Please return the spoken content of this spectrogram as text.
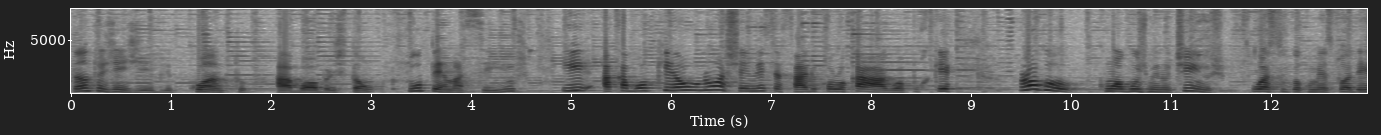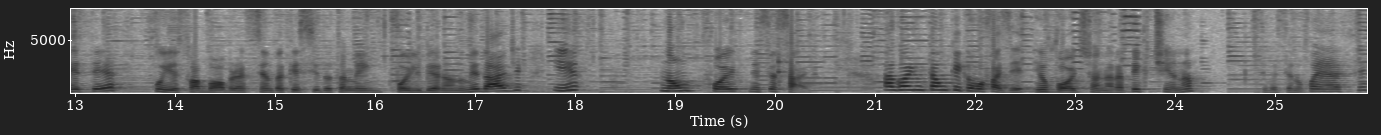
tanto o gengibre quanto a abóbora estão super macios e acabou que eu não achei necessário colocar água, porque logo com alguns minutinhos, o açúcar começou a derreter, com isso a abóbora sendo aquecida também foi liberando umidade e não foi necessário. Agora então o que, que eu vou fazer? Eu vou adicionar a pectina, se você não conhece,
